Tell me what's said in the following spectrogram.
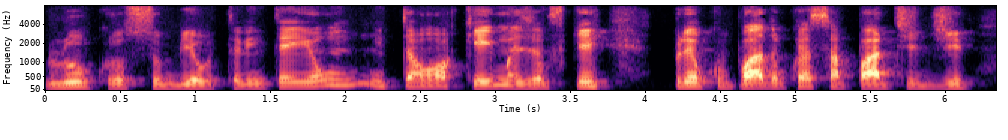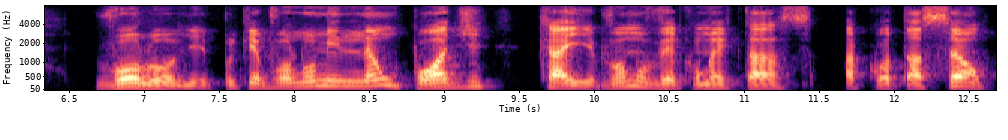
lucro subiu 31, então ok, mas eu fiquei preocupado com essa parte de volume, porque volume não pode cair. Vamos ver como é que está a cotação.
